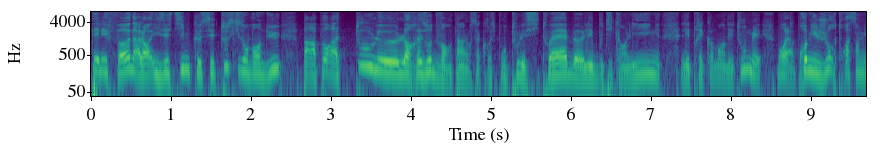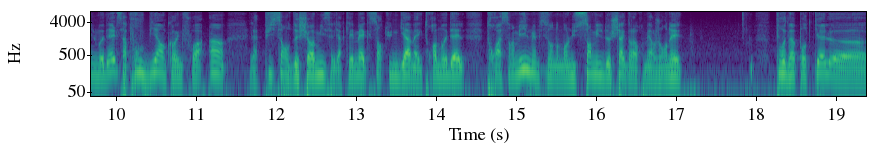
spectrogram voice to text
téléphones. Alors, ils estiment que c'est tout ce qu'ils ont vendu par rapport à tout leur réseau de vente. Hein. Alors, ça correspond à tous les sites web, les boutiques en ligne, les précommandes et tout. Mais bon, voilà, premier jour, 300 000 modèles. Ça prouve bien, encore une fois, un, la puissance de Xiaomi. C'est-à-dire que les mecs sortent une gamme avec trois modèles, 300 000, même s'ils en ont vendu 100 000 de chaque dans la première journée pour n'importe quel euh,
